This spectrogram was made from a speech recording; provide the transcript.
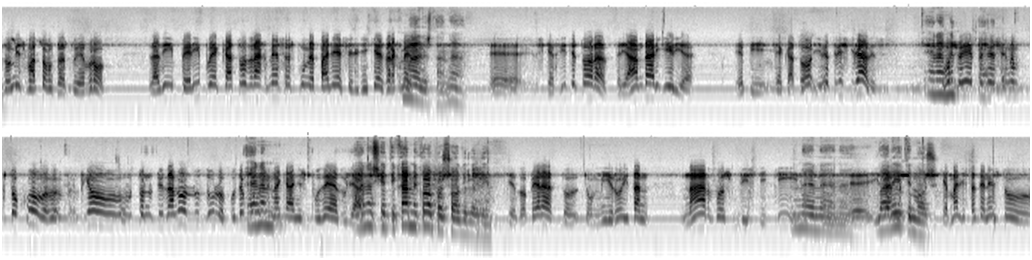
νομίσματόντος του ευρώ. Δηλαδή περίπου 100 δραχμές, ας πούμε, παλιές ελληνικές δραχμές. Μάλιστα, ναι. Ε, σκεφτείτε τώρα, 30 αργύρια επί 100 είναι 3.000. Ένα Όσο με- έπαιζε σε έναν φτωχό, πιο τον Τουιδανό δούλο που δεν μπορούσε να κάνει σπουδαία δουλειά. Ένα σχετικά μικρό ποσό δηλαδή. Και εδώ πέρα το, το μύρο ήταν νάρδος πιστική. Ναι, ναι, ναι. Ε, ήταν- Βαρύτιμος. Και μάλιστα ήταν έτσι το,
